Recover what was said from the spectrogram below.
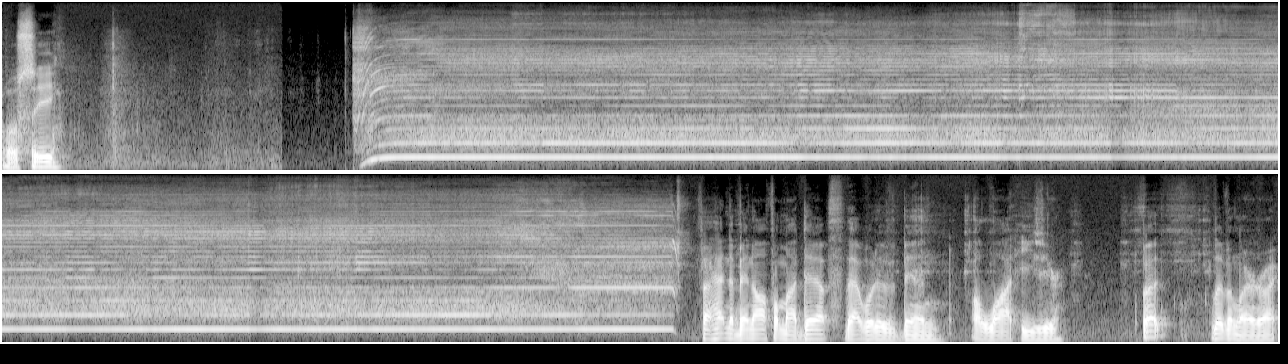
We'll see. If I hadn't have been off on my depth, that would have been a lot easier. But live and learn, right?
